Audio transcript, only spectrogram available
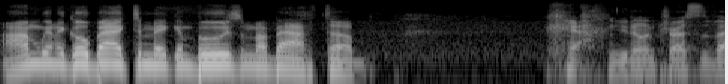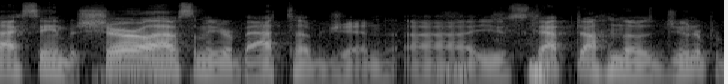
I'm gonna go back to making booze in my bathtub. Yeah, you don't trust the vaccine, but sure, I'll have some of your bathtub gin. Uh, you stepped on those juniper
